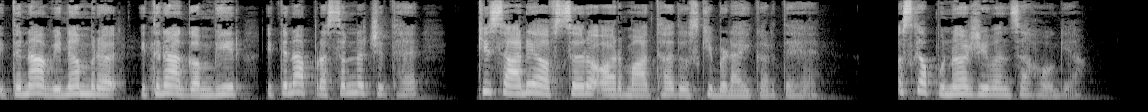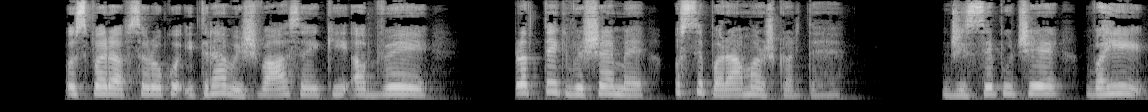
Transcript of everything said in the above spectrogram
इतना विनम्र, इतना गंभीर, इतना प्रसन्नचित है कि सारे अफसर और माथद उसकी बड़ाई करते हैं। उसका पुनर्जीवन सा हो गया। उस पर अफसरों को इतना विश्वास है कि अब वे प्रत्येक विषय में उससे परामर्श करते हैं। जिससे पूछे, वही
